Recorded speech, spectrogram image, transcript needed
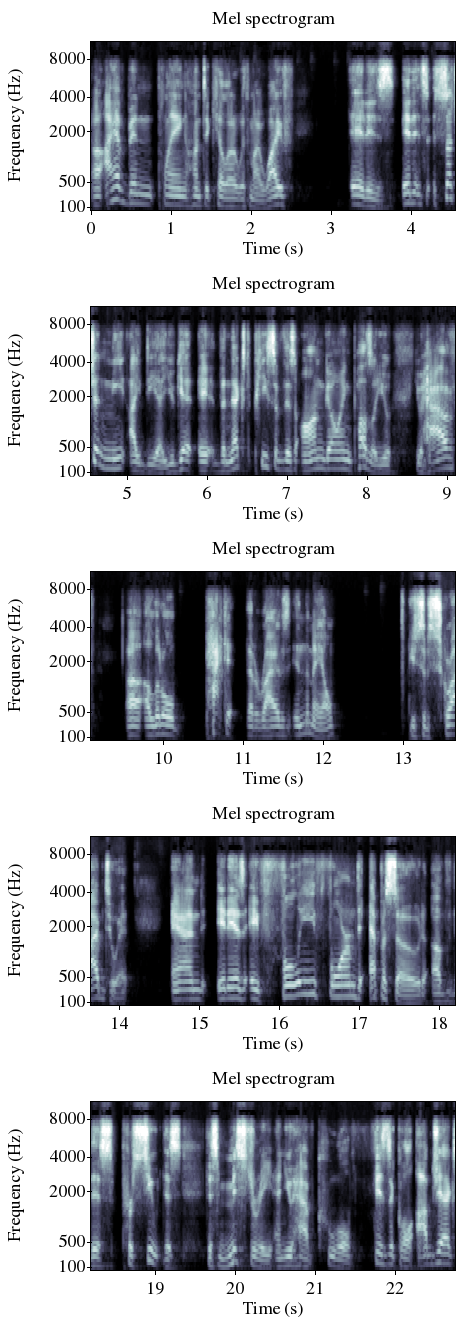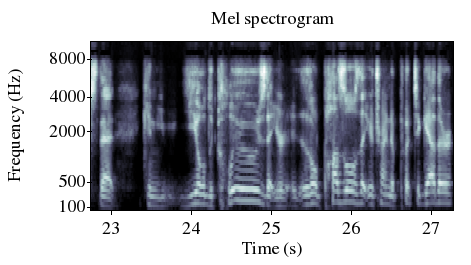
Uh, i have been playing hunt a killer with my wife. It is it is such a neat idea. You get a, the next piece of this ongoing puzzle. You you have uh, a little packet that arrives in the mail. You subscribe to it and it is a fully formed episode of this pursuit this this mystery and you have cool physical objects that can yield clues that you're little puzzles that you're trying to put together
